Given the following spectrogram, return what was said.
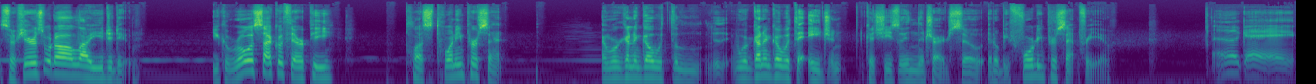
So here's what I'll allow you to do. You can roll a psychotherapy plus 20%. And we're going to go with the we're going to go with the agent because she's in the charge. So it'll be 40% for you. Okay.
